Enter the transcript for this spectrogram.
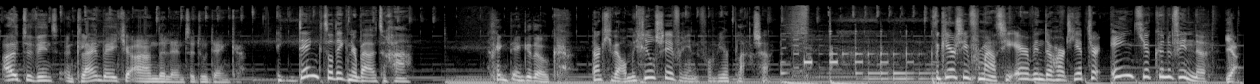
uit de wind een klein beetje aan de lente doet denken. Ik denk dat ik naar buiten ga. Ik denk het ook. Dankjewel, Michiel Severin van Weerplaza. Verkeersinformatie, Erwin de Hart. Je hebt er eentje kunnen vinden. Ja,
